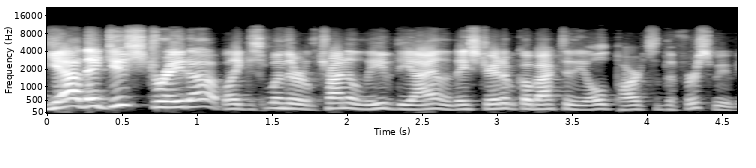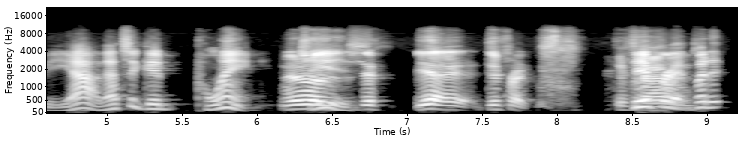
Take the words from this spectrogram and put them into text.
Yeah, they do straight up like when they're trying to leave the island, they straight up go back to the old parts of the first movie. Yeah, that's a good point. No, no, Jeez. diff- yeah, yeah, different, different, different, but it,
